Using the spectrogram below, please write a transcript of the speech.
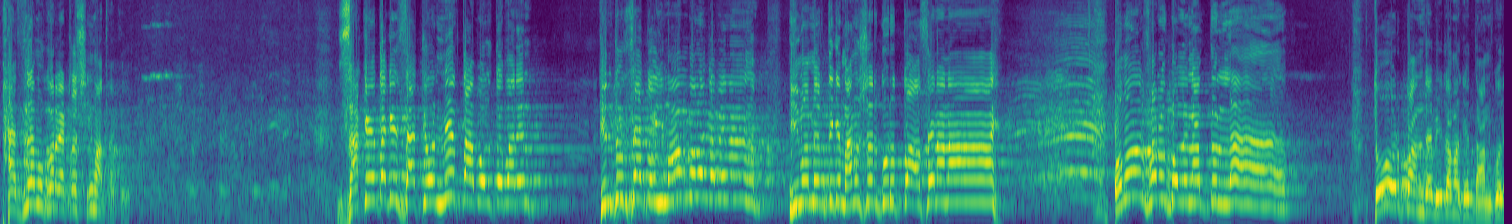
ফাজলামো করার একটা সীমা থাকে। যাকে তাকে জাতীয় নেতা বলতে পারেন কিন্তু জাতীয় ইমাম বলা যাবে না। ইমামের দিকে মানুষের গুরুত্ব আছে না নাই? ওমর ফারুক বললেন, আবদুল্লাহ, তোর পাঞ্জাবিটা আমাকে দান করে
